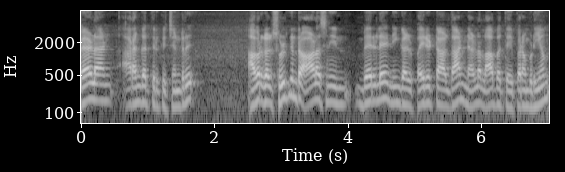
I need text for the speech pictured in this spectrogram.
வேளாண் அரங்கத்திற்கு சென்று அவர்கள் சொல்கின்ற ஆலோசனையின் பேரிலே நீங்கள் பயிரிட்டால் தான் நல்ல லாபத்தை பெற முடியும்.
